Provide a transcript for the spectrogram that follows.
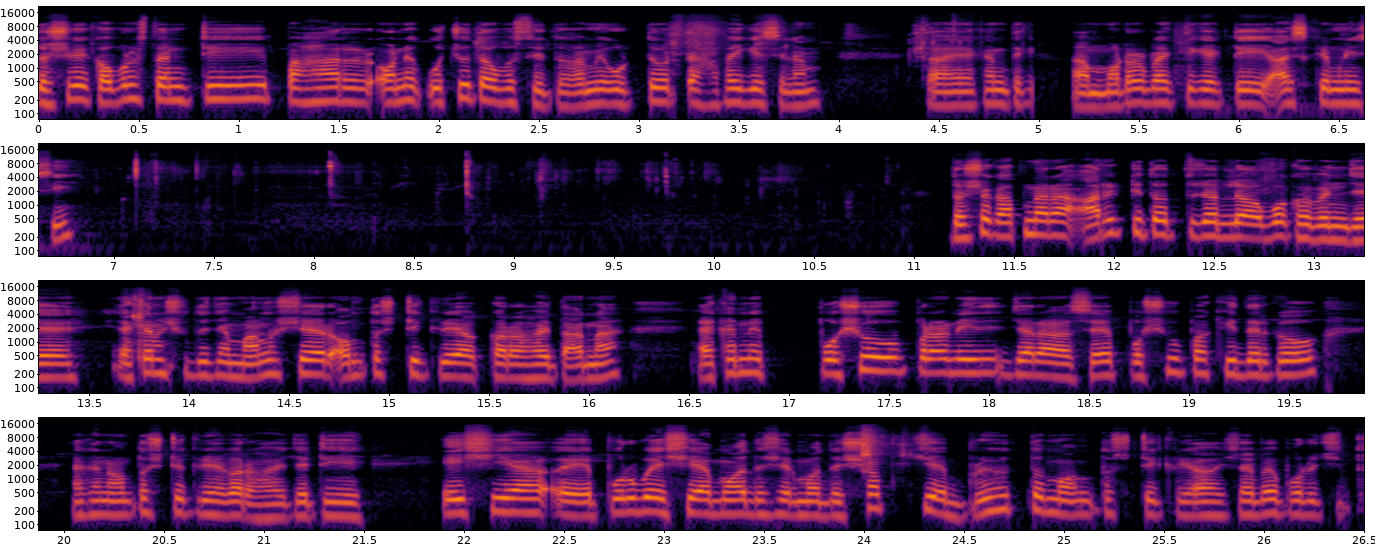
দর্শক এই কবরস্থানটি পাহাড়ের অনেক উঁচুতে অবস্থিত। আমি উঠতে উঠতে হাঁপাই গেছিলাম, তাই এখান থেকে মোটর বাইক থেকে একটি আইসক্রিম নিয়েছি। দর্শক, আপনারা আরেকটি তথ্য জানলে অবাক হবেন যে, এখানে শুধু যে মানুষের অন্ত্যেষ্টিক্রিয়া করা হয় তা না, এখানে পশু প্রাণী যারা আছে, পশু পাখিদেরকেও এখানে অন্ত্যেষ্টিক্রিয়া করা হয়, যেটি এশিয়া পূর্ব এশিয়া মহাদেশের মধ্যে সবচেয়ে বৃহত্তম অন্ত্যেষ্টিক্রিয়া হিসাবে পরিচিত।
